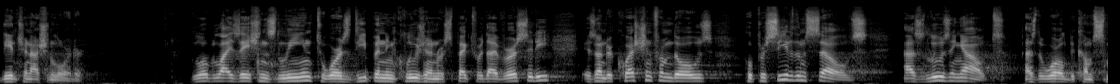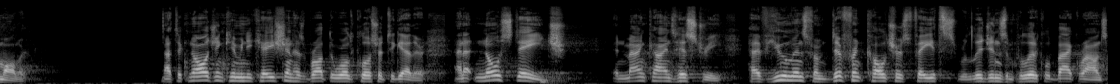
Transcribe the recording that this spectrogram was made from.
the international order. Globalization's lean towards deepened inclusion and respect for diversity is under question from those who perceive themselves as losing out as the world becomes smaller. Now, technology and communication has brought the world closer together, and at no stage in mankind's history have humans from different cultures, faiths, religions, and political backgrounds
